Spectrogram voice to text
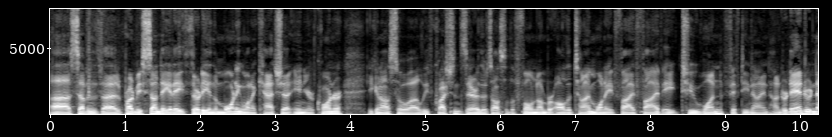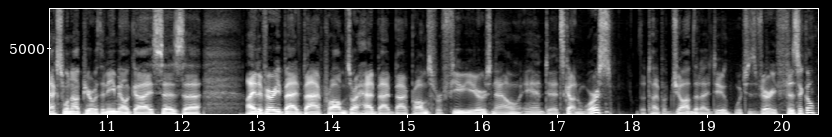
uh, seventh, uh, pardon me, Sunday at 8.30 in the morning. Want to catch uh, In Your Corner. You can also uh, leave questions there. There's also the phone number all the time, 1 855 821 5900. Andrew, next one up here with an email, guy, says, uh, I had a very bad back problems, or I had bad back problems for a few years now, and it's gotten worse with the type of job that I do, which is very physical.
